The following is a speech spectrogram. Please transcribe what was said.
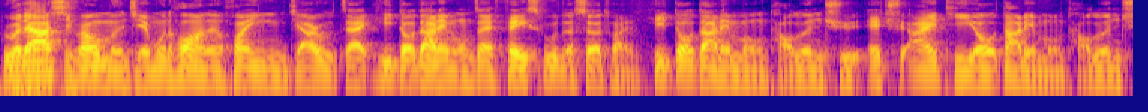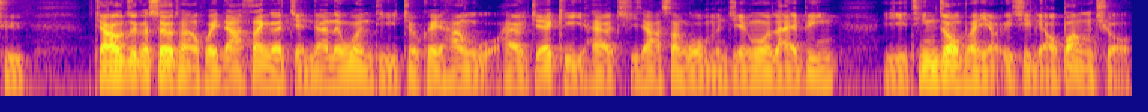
如果大家喜欢我们节目的话呢，欢迎加入在 Hito 大联盟在 Facebook 的社团 Hito 大联盟讨论区 H I T O 大联盟讨论区。加入这个社团，回答三个简单的问题，就可以和我、还有 Jackie、还有其他上过我们节目的来宾以及听众朋友一起聊棒球。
